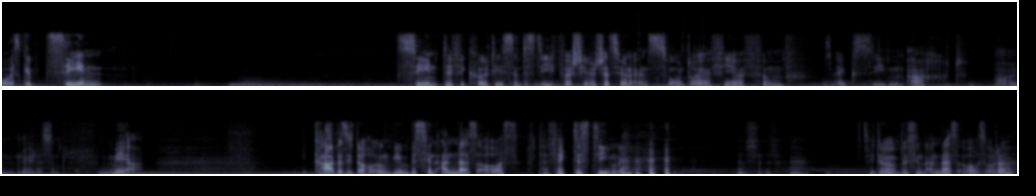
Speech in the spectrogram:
Oh, es gibt zehn... Zehn Difficulties. Sind es die verschiedenen Stationen? Eins, zwei, drei, vier, fünf, sechs, sieben, acht, neun... Ne, das sind mehr. Die Karte sieht auch irgendwie ein bisschen anders aus. Perfektes Team. sieht doch ein bisschen anders aus, oder?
